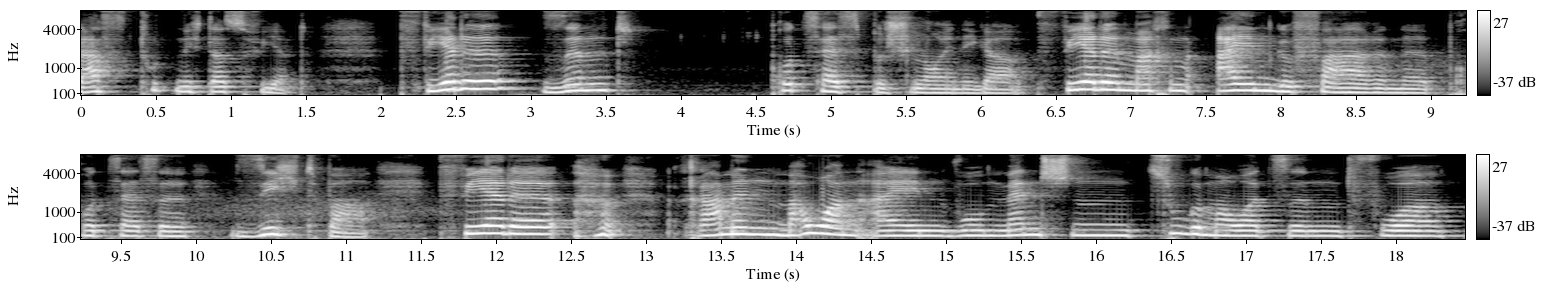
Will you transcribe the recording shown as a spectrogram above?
Das tut nicht das Pferd. Pferde sind Prozessbeschleuniger. Pferde machen eingefahrene Prozesse sichtbar. Pferde rammen Mauern ein, wo Menschen zugemauert sind vor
